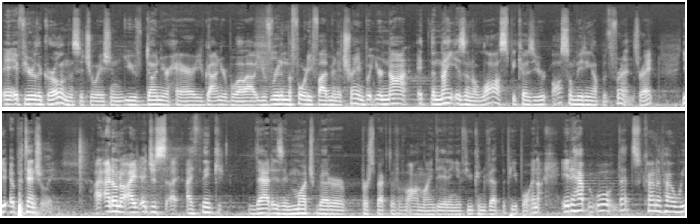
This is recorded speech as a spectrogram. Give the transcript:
if you're the girl in the situation, you've done your hair, you've gotten your blowout, you've ridden the 45 minute train, but you're not, it, the night isn't a loss because you're also meeting up with friends, right? You, uh, potentially. I, I don't know. I, I just, I, I think that is a much better perspective of online dating if you can vet the people. And it happened, well, that's kind of how we,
